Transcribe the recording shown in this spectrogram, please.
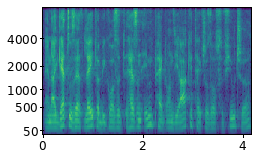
and I get to that later because it has an impact on the architectures of the future,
